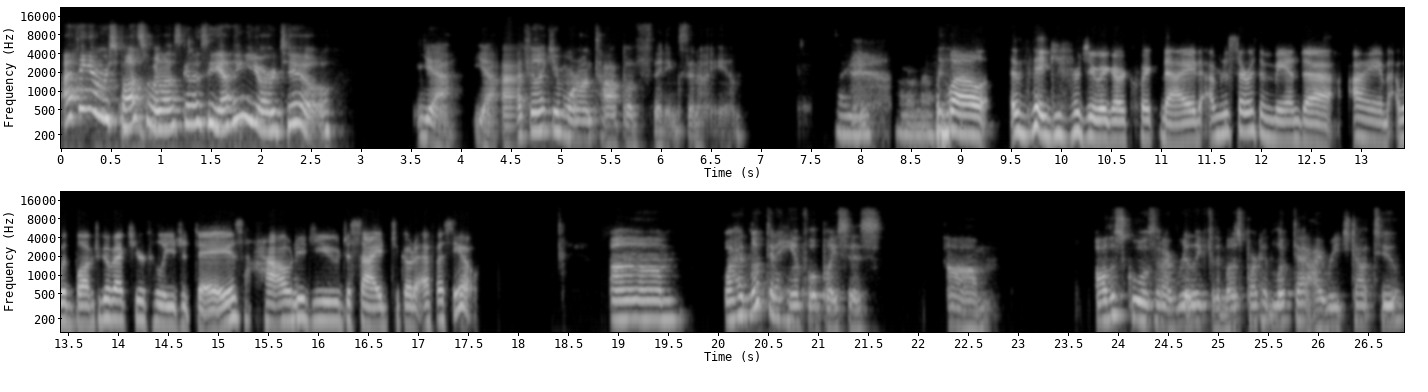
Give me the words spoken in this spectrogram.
I think I'm responsible. I was gonna say, I think you are too. Yeah, yeah. I feel like you're more on top of things than I am. I, I don't know. Well, thank you for doing our quick night. I'm gonna start with Amanda. I am. I would love to go back to your collegiate days. How did you decide to go to FSU? Um, well, I had looked at a handful of places. Um, all the schools that I really, for the most part, had looked at, I reached out to,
